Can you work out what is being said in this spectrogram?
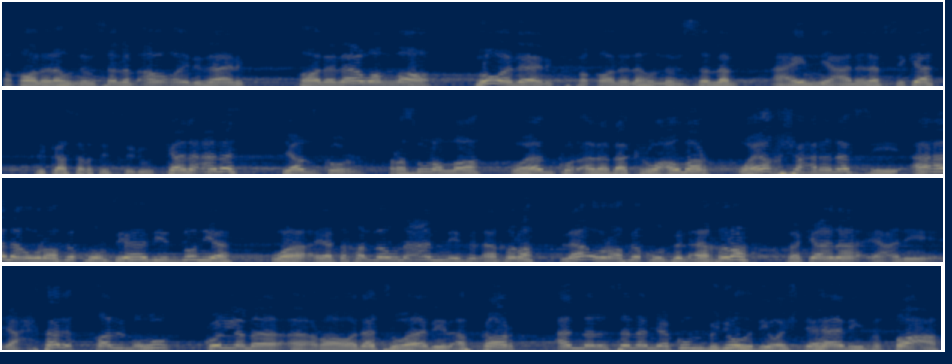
فقال له النبي صلى الله عليه وسلم أو غير ذلك قال لا والله هو ذلك فقال له النبي صلى الله عليه وسلم أعني على نفسك بكثرة السجود. كان أنس يذكر رسول الله ويذكر أبا بكر وعمر ويخشى على نفسه أنا أرافقهم في هذه الدنيا ويتخلون عني في الآخرة؟ لا أرافقهم في الآخرة. فكان يعني يحترق قلبه كلما راودته هذه الأفكار أن النبي صلى الله عليه وسلم يكون بجهده واجتهاده في الطاعة.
